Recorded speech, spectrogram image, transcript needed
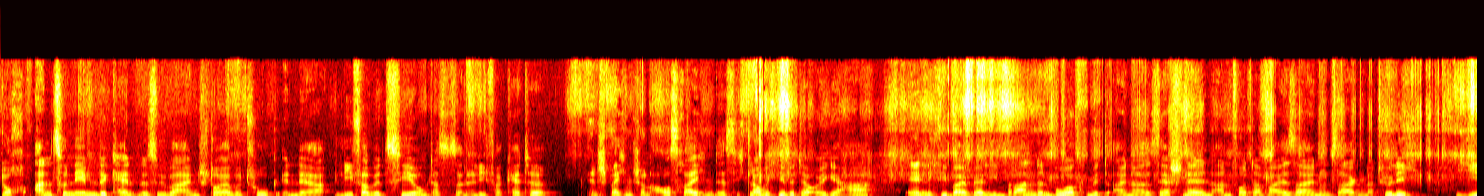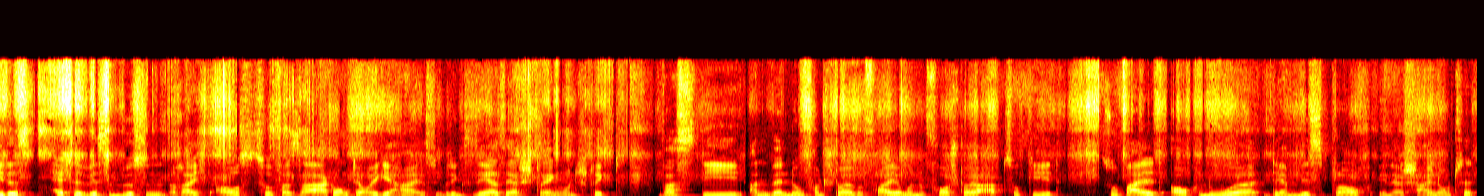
doch anzunehmende Kenntnis über einen Steuerbetrug in der Lieferbeziehung, das ist eine Lieferkette, entsprechend schon ausreichend ist. Ich glaube, hier wird der EuGH ähnlich wie bei Berlin-Brandenburg mit einer sehr schnellen Antwort dabei sein und sagen, natürlich, jedes hätte wissen müssen reicht aus zur Versagung. Der EuGH ist übrigens sehr, sehr streng und strikt, was die Anwendung von Steuerbefreiungen und Vorsteuerabzug geht sobald auch nur der Missbrauch in Erscheinung tritt,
